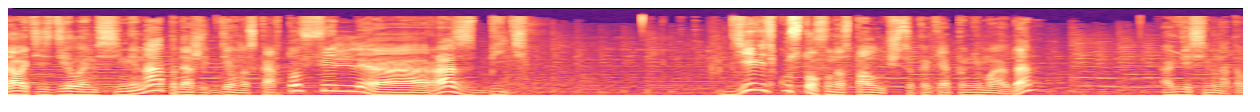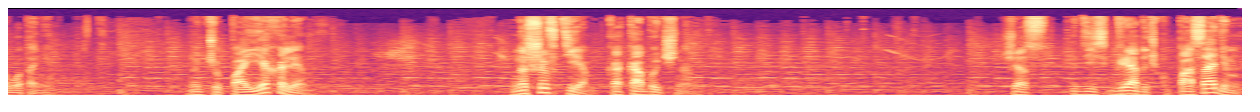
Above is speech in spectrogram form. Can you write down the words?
Давайте сделаем семена. Подожди, где у нас картофель? Э, разбить. 9 кустов у нас получится, как я понимаю, да? А где семена-то? Вот они. Ну что, поехали. На шифте, как обычно. Сейчас здесь грядочку посадим.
